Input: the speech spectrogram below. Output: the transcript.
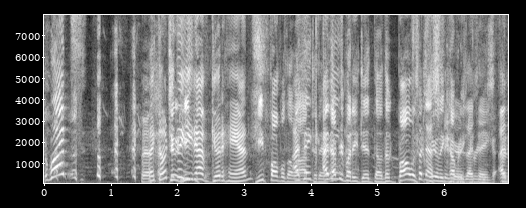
What? Like, don't you Dude, think he- he'd have good hands? he fumbled a lot think- today. I think- Everybody did though. The ball was finesse clearly covered in I grease. think. I think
